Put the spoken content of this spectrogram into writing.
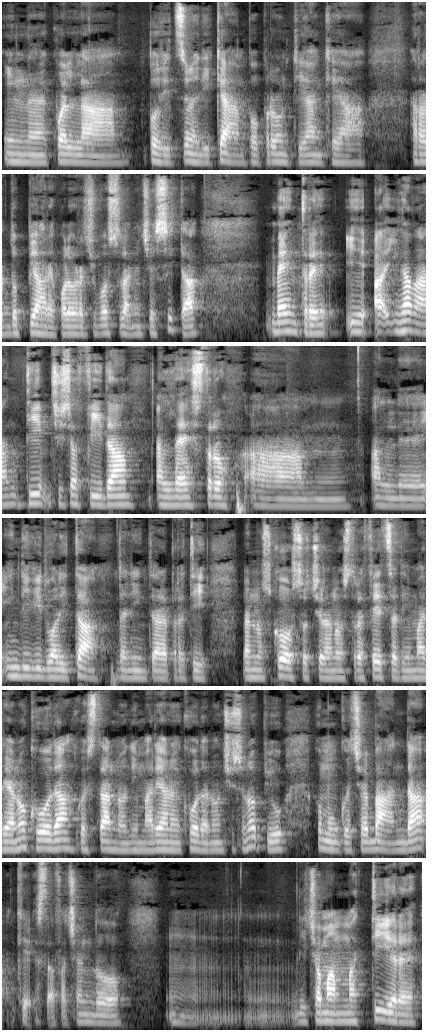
in quella posizione di campo, pronti anche a raddoppiare qualora ci fosse la necessità, mentre in avanti ci si affida all'estero a, alle individualità degli interpreti. L'anno scorso c'era la nostra fezza di Mariano Coda, quest'anno di Mariano e Coda non ci sono più, comunque c'è Banda che sta facendo mm, diciamo ammattire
